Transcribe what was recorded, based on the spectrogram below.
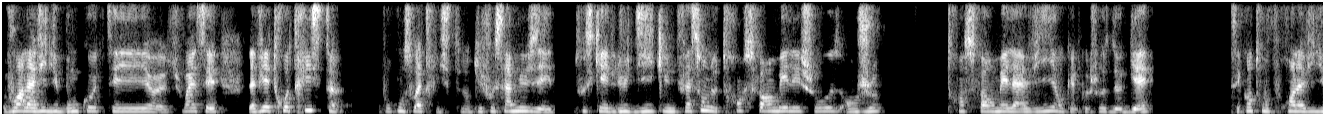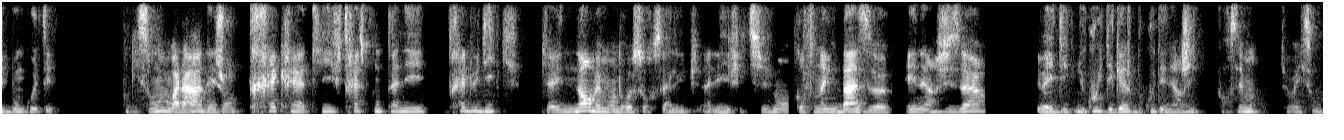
voir la vie du bon côté. Euh, tu vois, c'est la vie est trop triste pour qu'on soit triste. Donc il faut s'amuser. Tout ce qui est ludique, une façon de transformer les choses en jeu, transformer la vie en quelque chose de gai. C'est quand on prend la vie du bon côté. Ils sont voilà des gens très créatifs, très spontanés, très ludiques. Il y a énormément de ressources à aller, effectivement. Quand on a une base euh, énergiseur, eh ben, du coup, ils dégagent beaucoup d'énergie, forcément. Tu vois, ils sont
